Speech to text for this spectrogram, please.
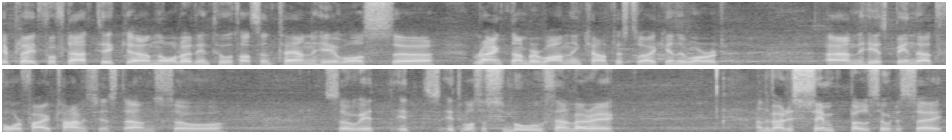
He played for Fnatic and already in 2010 he was uh, ranked number one in Counter-Strike in the world. And he's been that four or five times since then. So, so it, it, it was a smooth and very, and very simple, so to say,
